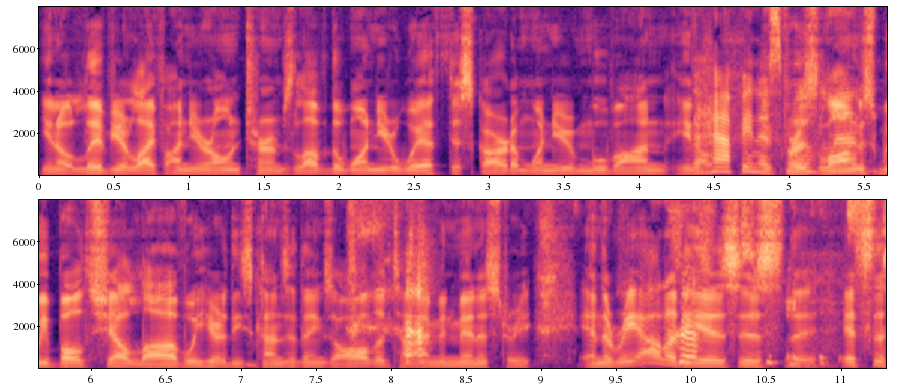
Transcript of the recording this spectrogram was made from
You know, live your life on your own terms, love the one you're with, discard them when you move on, you the know. happiness for movement. as long as we both shall love. We hear these kinds of things all the time in ministry. And the reality is is the, it's the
